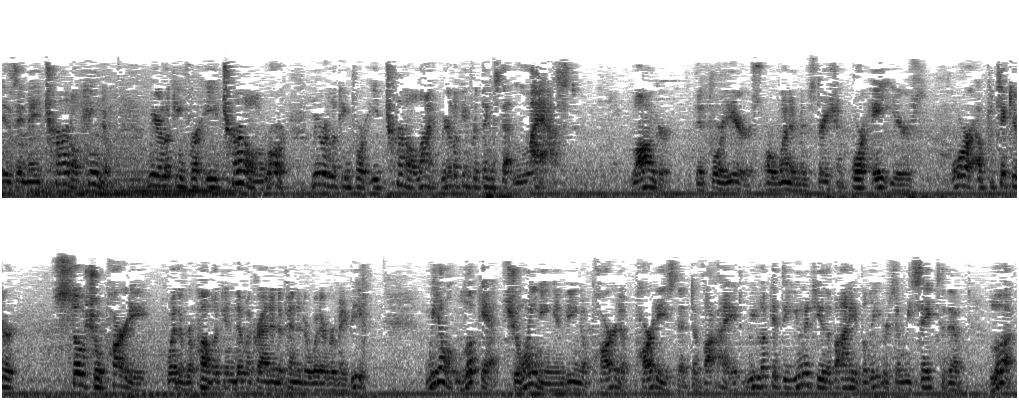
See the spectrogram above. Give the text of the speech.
is an eternal kingdom. We are looking for eternal reward. We are looking for eternal life. We are looking for things that last longer than four years or one administration or eight years or a particular social party, whether Republican, Democrat, Independent, or whatever it may be. We don't look at joining and being a part of parties that divide. We look at the unity of the body of believers and we say to them, look,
